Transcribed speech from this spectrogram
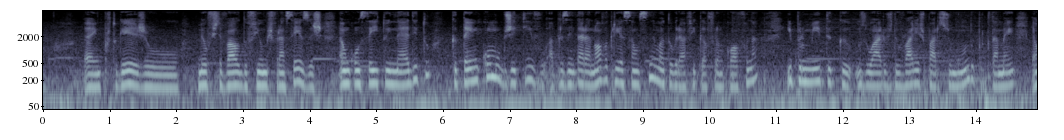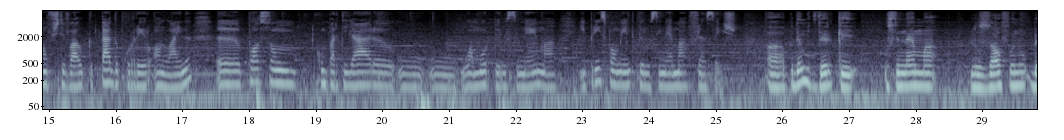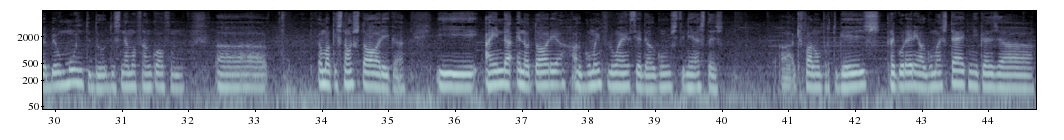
em português, o meu festival de filmes franceses, é um conceito inédito que tem como objetivo apresentar a nova criação cinematográfica francófona e permite que usuários de várias partes do mundo, porque também é um festival que está a decorrer online, eh, possam compartilhar eh, o, o, o amor pelo cinema e principalmente pelo cinema francês. Ah, podemos dizer que o cinema lusófono bebeu muito do, do cinema francófono. Ah, é uma questão histórica e ainda é notória alguma influência de alguns cineastas ah, que falam português recorrerem a algumas técnicas, a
